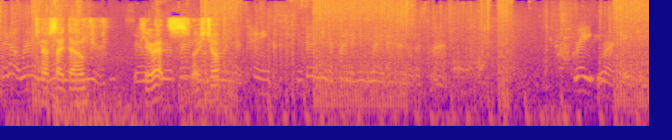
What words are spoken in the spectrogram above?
They're not wearing their Left side down. either. So Clearettes, you were planning nice job. tanks, you're gonna need to find a new way to handle this threat. Great work, Agent.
